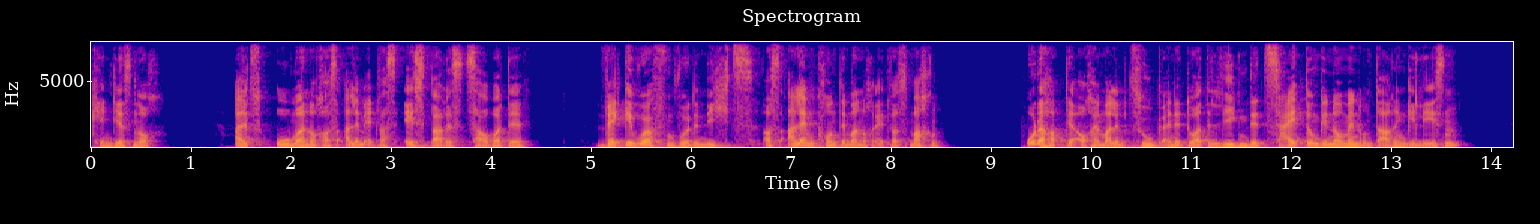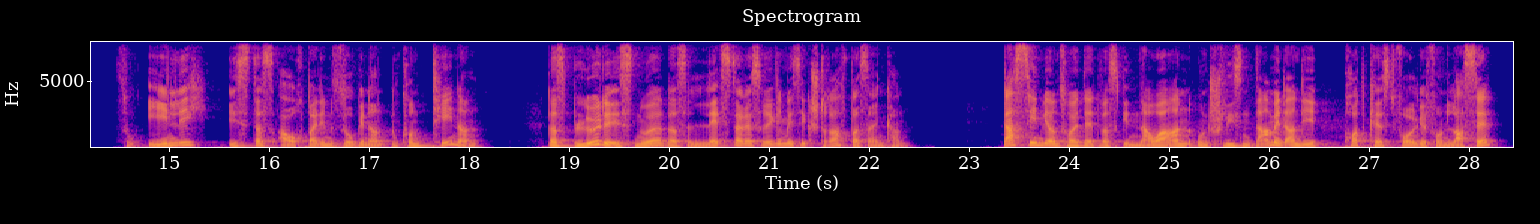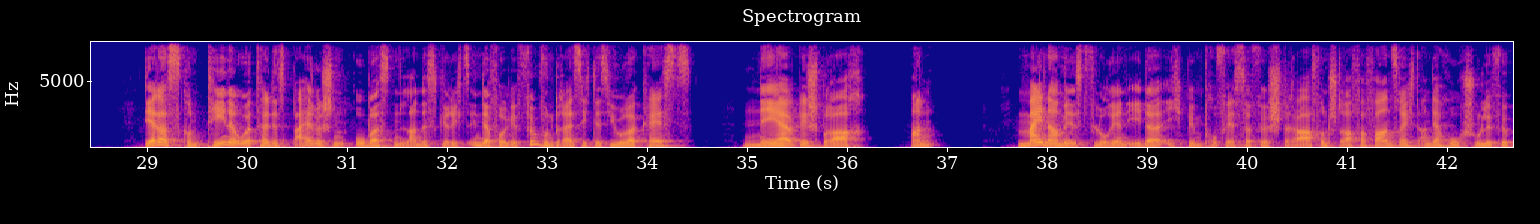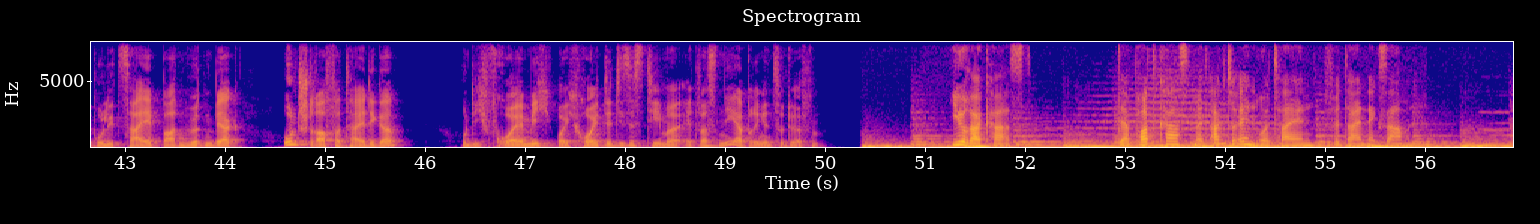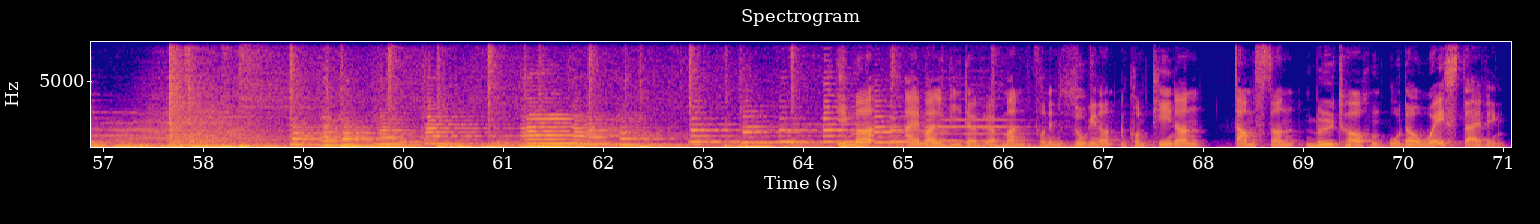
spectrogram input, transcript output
Kennt ihr es noch? Als Oma noch aus allem etwas Essbares zauberte, weggeworfen wurde nichts, aus allem konnte man noch etwas machen. Oder habt ihr auch einmal im Zug eine dort liegende Zeitung genommen und darin gelesen? So ähnlich ist das auch bei den sogenannten Containern. Das Blöde ist nur, dass letzteres regelmäßig strafbar sein kann. Das sehen wir uns heute etwas genauer an und schließen damit an die Podcast-Folge von Lasse, der das Containerurteil des Bayerischen Obersten Landesgerichts in der Folge 35 des Juracasts näher besprach, an. Mein Name ist Florian Eder, ich bin Professor für Straf- und Strafverfahrensrecht an der Hochschule für Polizei Baden-Württemberg und Strafverteidiger und ich freue mich, euch heute dieses Thema etwas näher bringen zu dürfen. Juracast, der Podcast mit aktuellen Urteilen für dein Examen. Immer einmal wieder hört man von den sogenannten Containern, Dumpstern, Mülltauchen oder Waste Diving.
